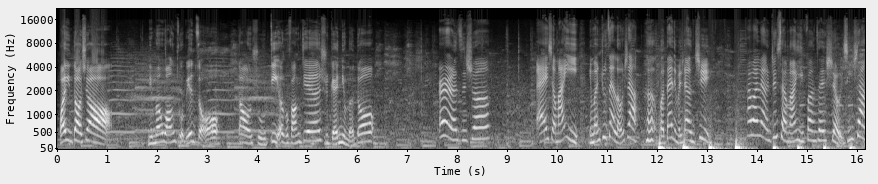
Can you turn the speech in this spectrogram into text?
欢迎大笑，你们往左边走，倒数第二个房间是给你们的哦。二儿子说：“哎，小蚂蚁，你们住在楼上，我带你们上去。”他把两只小蚂蚁放在手心上，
